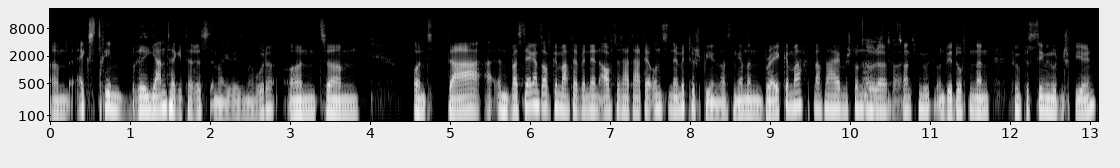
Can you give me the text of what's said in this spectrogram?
Ähm, extrem brillanter Gitarrist immer gewesen, mein Bruder. Und ähm, und da, was der ganz oft gemacht hat, wenn der einen Auftritt hatte, hat er uns in der Mitte spielen lassen. Die haben dann einen Break gemacht nach einer halben Stunde ist oder toll. 20 Minuten und wir durften dann fünf bis zehn Minuten spielen,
